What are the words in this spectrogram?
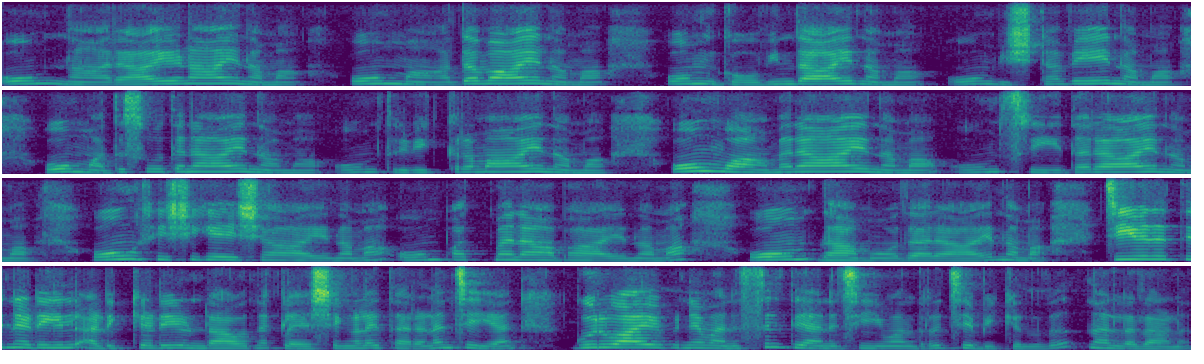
ഓം നാരായണായ നമ ഓം മാധവായ നമ ഓം ഗോവിന്ദായ നമ ഓം വിഷ്ണവേ നമ ഓം മധുസൂദനായ നമ ഓം ത്രിവിക്രമായ നമ ഓം വാമനായ നമ ഓം ശ്രീധരായ നമ ഓം ഋഷികേശായ നമ ഓം പത്മനാഭായ നമ ഓം ദാമോദരായ നമ ജീവിതത്തിനിടയിൽ അടിക്കടി ഉണ്ടാവുന്ന ക്ലേശങ്ങളെ തരണം ചെയ്യാൻ ഗുരുവായൂരിനെ മനസ്സിൽ ധ്യാനിച്ച് ഈ മന്ത്രം ജപിക്കുന്നത് നല്ലതാണ്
